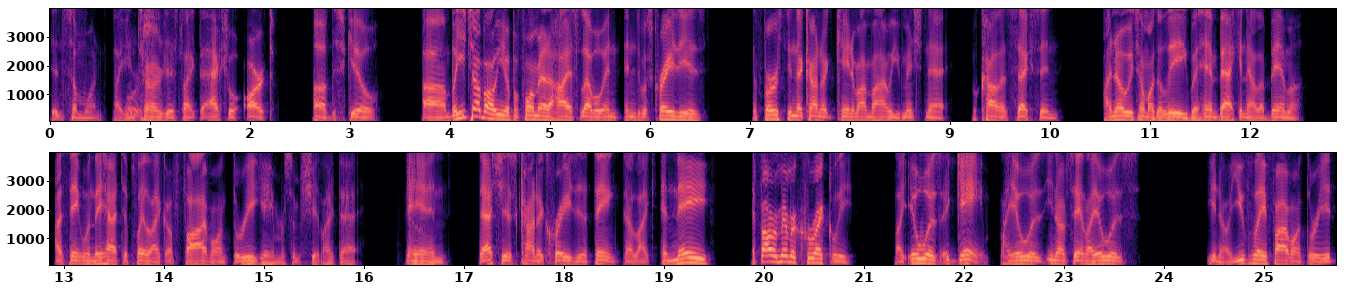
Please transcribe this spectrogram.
than someone, like in terms of just like the actual art of the skill. Um, but you talk about you know performing at the highest level, and, and what's crazy is the first thing that kind of came to my mind when you mentioned that with Colin Sexton. I know we're talking about the league, but him back in Alabama, I think when they had to play like a five on three game or some shit like that, Yeah. and that's just kind of crazy to think that like, and they, if I remember correctly, like it was a game, like it was, you know what I'm saying, like it was, you know, you play five on three, it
